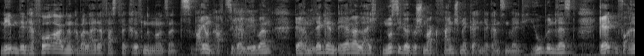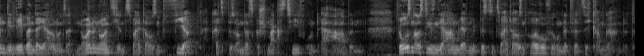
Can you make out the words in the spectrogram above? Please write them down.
Neben den hervorragenden, aber leider fast vergriffenen 1982er Lebern, deren legendärer, leicht nussiger Geschmack Feinschmecker in der ganzen Welt jubeln lässt, gelten vor allem die Lebern der Jahre 1999 und 2004 als besonders geschmackstief und erhaben. Dosen aus diesen Jahren werden mit bis zu 2000 Euro für 140 Gramm gehandelt.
